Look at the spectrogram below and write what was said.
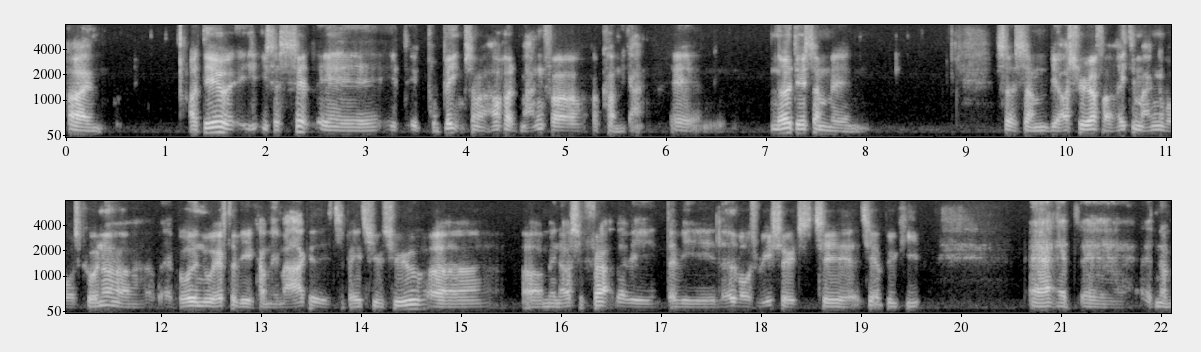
og, og det er jo i, i sig selv øh, et, et problem, som har afholdt mange for at, at komme i gang. Øh, noget af det, som, øh, så, som vi også hører fra rigtig mange af vores kunder, og, både nu efter vi er kommet i markedet tilbage i 2020, og, og, men også før, da vi, da vi lavede vores research til, til at bygge HIP, er, at, øh, at når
